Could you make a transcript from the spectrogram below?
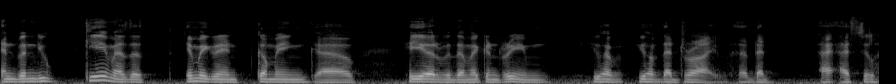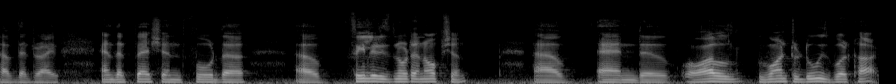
and when you came as an immigrant coming uh, here with the American dream, you have you have that drive. Uh, that I, I, still have that drive, and that passion for the uh, failure is not an option. Uh, and uh, all we want to do is work hard.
